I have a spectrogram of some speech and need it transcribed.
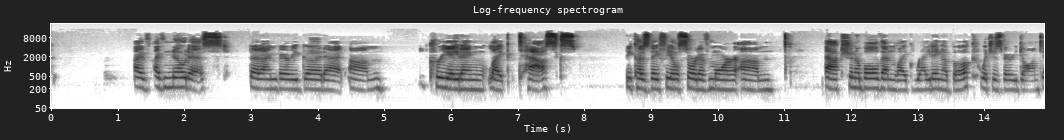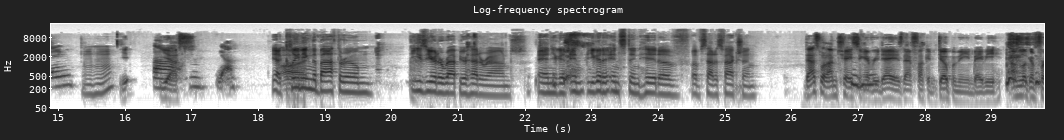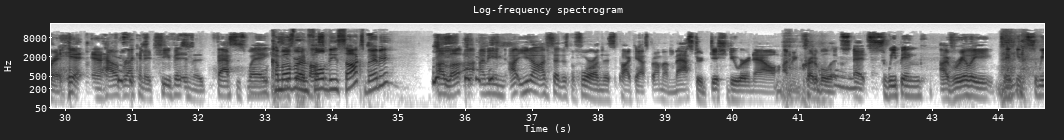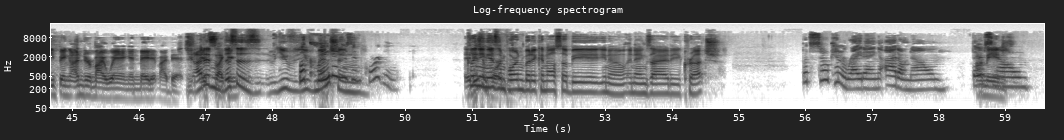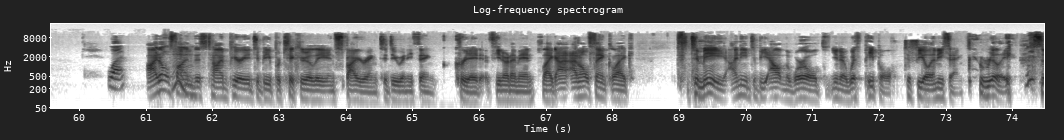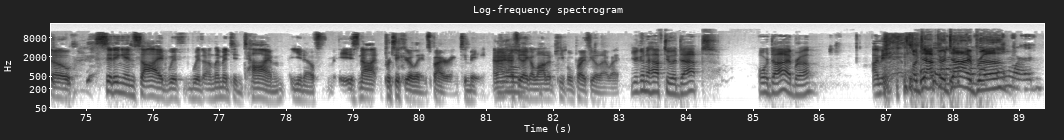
i've i've noticed that i'm very good at um creating like tasks because they feel sort of more um actionable than like writing a book which is very daunting hmm um, Yes. yeah Yeah, Uh, cleaning the bathroom easier to wrap your head around, and you get in, you get an instant hit of of satisfaction. That's what I'm chasing mm-hmm. every day is that fucking dopamine, baby. I'm looking for a hit, and however I can achieve it in the fastest way. Come over way and possible. fold these socks, baby. I love. I, I mean, I, you know, I've said this before on this podcast, but I'm a master dish doer now. I'm incredible at, mm. at sweeping. I've really taken sweeping under my wing and made it my bitch. I It's didn't. like this in- is you've but you've cleaning mentioned is important it cleaning is important, but it can also be you know an anxiety crutch. But so can writing i don't know there's mean- no what I don't find Hmm. this time period to be particularly inspiring to do anything creative. You know what I mean? Like, I, I don't think like to me, I need to be out in the world, you know, with people to feel anything, really. So sitting inside with with unlimited time, you know, is not particularly inspiring to me. And I, I feel like a lot of people probably feel that way. You're gonna have to adapt or die, bro. I mean, Adapt or die, bro.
